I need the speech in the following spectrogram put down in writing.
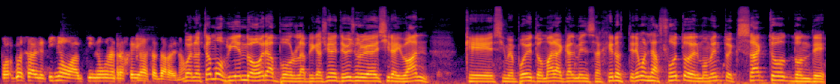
por cosas del destino aquí no hubo una tragedia esta tarde, ¿no? Bueno, estamos viendo ahora por la aplicación de TV, yo le voy a decir a Iván que si me puede tomar acá el mensajero, tenemos la foto del momento exacto donde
